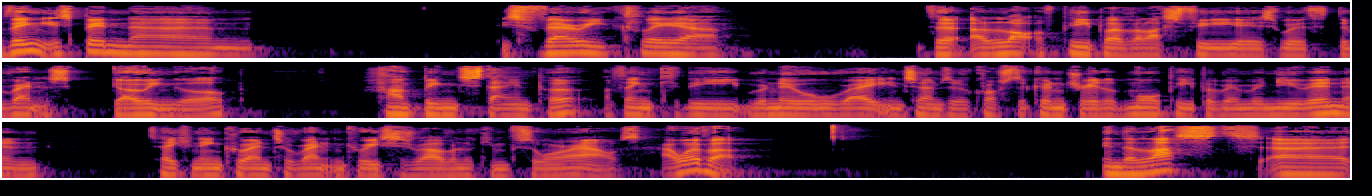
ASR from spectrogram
I think it's been um, it's very clear that a lot of people over the last few years, with the rents going up, have been staying put. I think the renewal rate in terms of across the country, more people have been renewing and taking incremental rent increases rather than looking for somewhere else. However, in the last uh,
